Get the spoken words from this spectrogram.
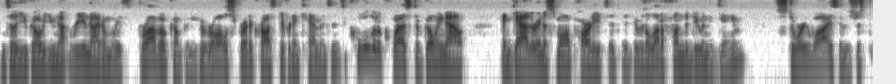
until you go unite, reunite him with Bravo Company, who are all spread across different encampments. And it's a cool little quest of going out and gathering a small party. It's, it, it was a lot of fun to do in the game. Story wise, it was just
